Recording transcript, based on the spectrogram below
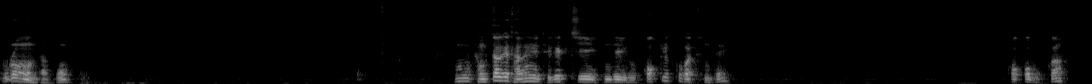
뚫어 놓는다고? 뭐 병따개 당연히 되겠지. 근데 이거 꺾일 것 같은데? 꺾어볼까?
